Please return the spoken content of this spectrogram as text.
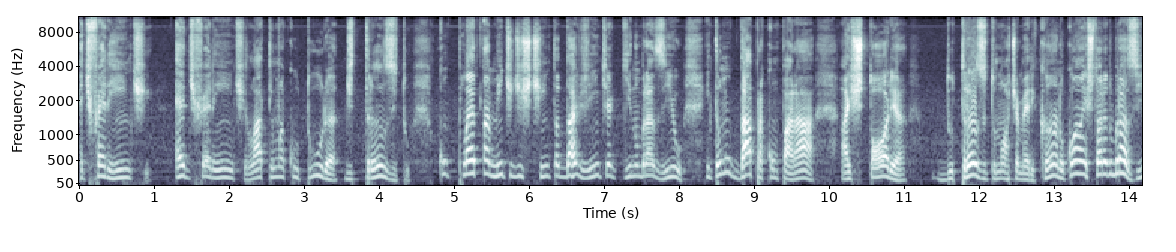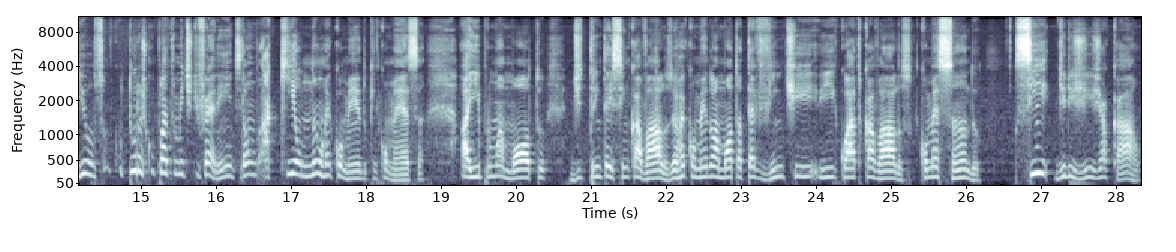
É diferente. É diferente. Lá tem uma cultura de trânsito completamente distinta da gente aqui no Brasil. Então não dá para comparar a história do trânsito norte-americano com a história do Brasil. São culturas completamente diferentes. Então, aqui eu não recomendo quem começa a ir para uma moto de 35 cavalos. Eu recomendo uma moto até 24 cavalos, começando. Se dirigir já carro.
